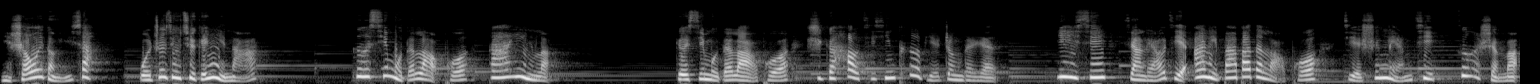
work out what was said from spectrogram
你稍微等一下，我这就去给你拿。”戈西姆的老婆答应了。戈西姆的老婆是个好奇心特别重的人，一心想了解阿里巴巴的老婆借生凉气做什么。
